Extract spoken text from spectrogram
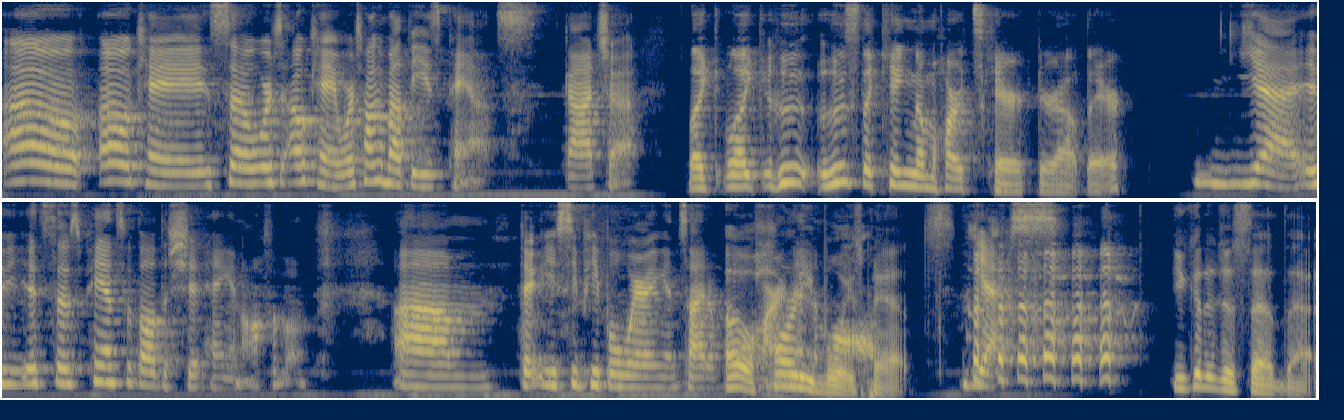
Oh, okay. So we're t- okay. We're talking about these pants. Gotcha. Like, like who? Who's the Kingdom Hearts character out there? Yeah, it, it's those pants with all the shit hanging off of them. Um, that you see people wearing inside of. Oh, Hardy Boys mall. pants. Yes. You could have just said that.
